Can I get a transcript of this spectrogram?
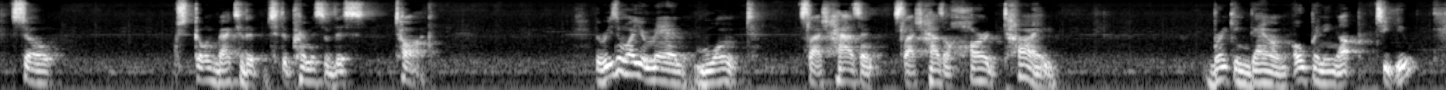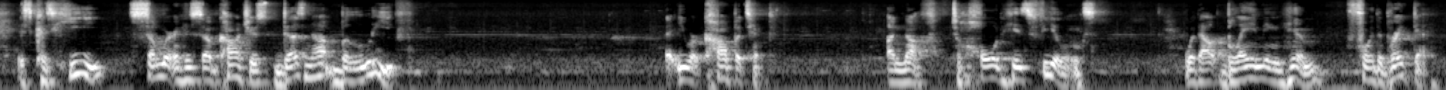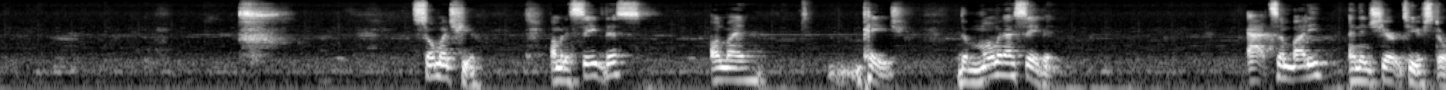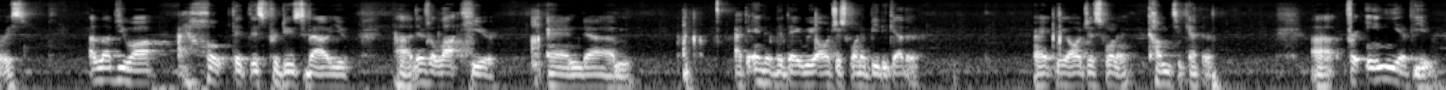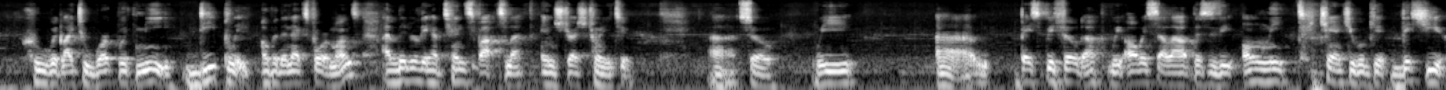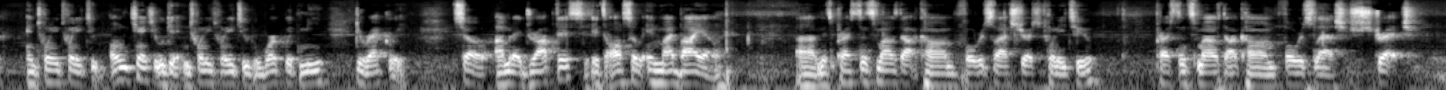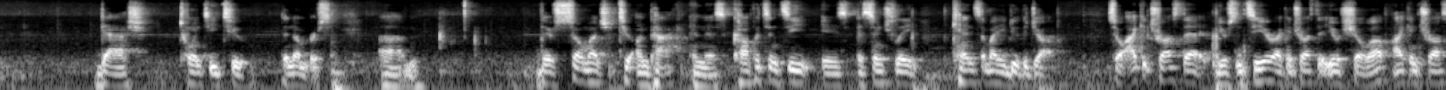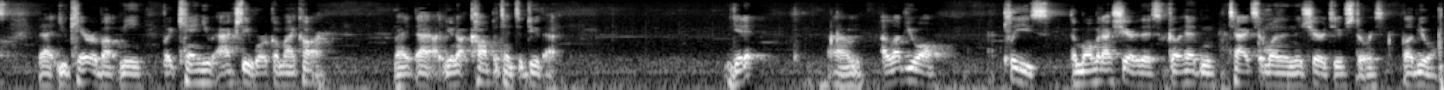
So, going back to the to the premise of this talk, the reason why your man won't slash hasn't slash has a hard time breaking down, opening up to you, is because he somewhere in his subconscious does not believe that you are competent enough to hold his feelings without blaming him for the breakdown. So much here. I'm going to save this on my page. The moment I save it, at somebody and then share it to your stories. I love you all. I hope that this produced value. Uh, there's a lot here. And um, at the end of the day, we all just want to be together, right? We all just want to come together. Uh, for any of you who would like to work with me deeply over the next four months, I literally have 10 spots left in Stretch 22. Uh, so we um, basically filled up. We always sell out. This is the only chance you will get this year in 2022. Only chance you will get in 2022 to work with me directly. So I'm going to drop this. It's also in my bio. Um, it's prestonsmiles.com forward slash stretch 22. prestonsmiles.com forward slash stretch dash 22. The numbers. Um, there's so much to unpack in this. Competency is essentially can somebody do the job? So I can trust that you're sincere. I can trust that you'll show up. I can trust that you care about me. But can you actually work on my car? Right? That you're not competent to do that. Get it? Um, I love you all. Please, the moment I share this, go ahead and tag someone and then share it to your stories. Love you all.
